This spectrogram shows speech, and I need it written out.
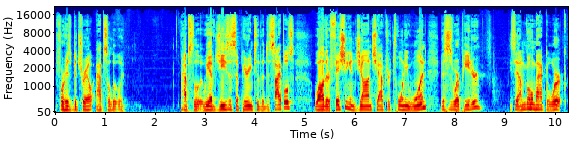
for his betrayal? Absolutely. Absolutely. We have Jesus appearing to the disciples while they're fishing in John chapter 21. This is where Peter, he said, I'm going back to work.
